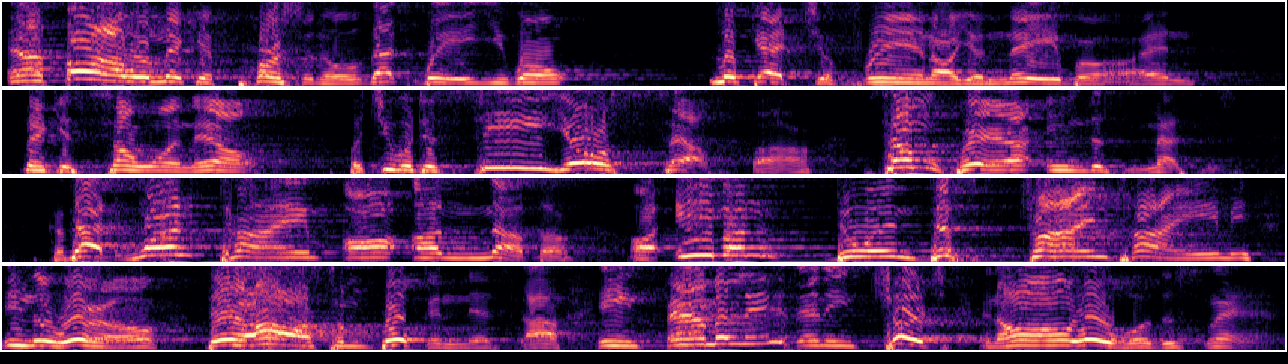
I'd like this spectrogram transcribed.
And I thought I would make it personal. That way you won't look at your friend or your neighbor and think it's someone else, but you will just see yourself uh, somewhere in this message. Because at one time or another, or even during this trying time in the world, there are some brokenness uh, in families and in church and all over this land.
